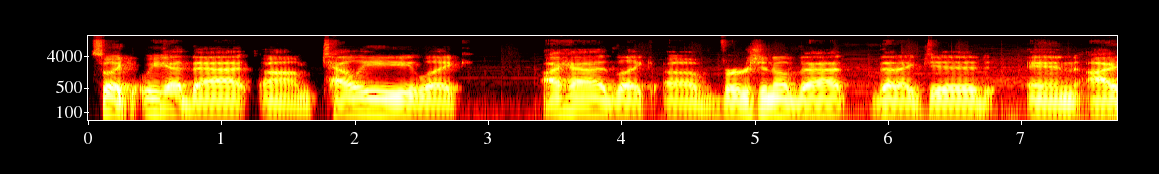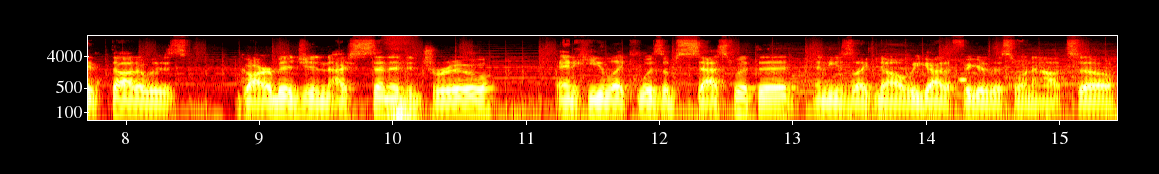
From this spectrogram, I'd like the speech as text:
So like we had that um Telly like I had like a version of that that I did and I thought it was garbage and I sent it to Drew and he like was obsessed with it and he's like no we got to figure this one out. So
